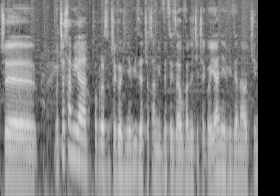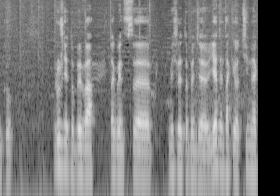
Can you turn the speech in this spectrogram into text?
czy... Bo czasami ja po prostu czegoś nie widzę, czasami wy coś zauważycie, czego ja nie widzę na odcinku. Różnie to bywa, tak więc e, myślę, to będzie jeden taki odcinek.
